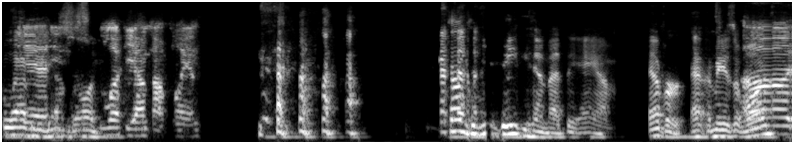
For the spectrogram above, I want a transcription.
cool having yeah, you guys on. Lucky I'm not playing. times have you beaten him at the AM? Ever? I mean, is it one? Uh,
